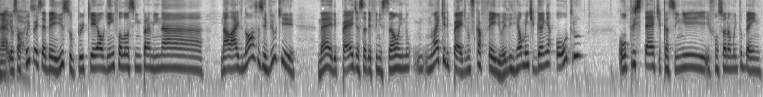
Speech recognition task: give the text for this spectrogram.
né? É, Eu só fui isso. perceber isso porque alguém falou assim pra mim na, na live: Nossa, você viu que né, ele perde essa definição e não, não é que ele perde, não fica feio, ele realmente ganha outro outra estética assim e, e funciona muito bem.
